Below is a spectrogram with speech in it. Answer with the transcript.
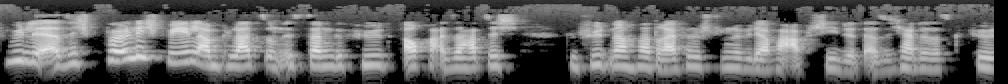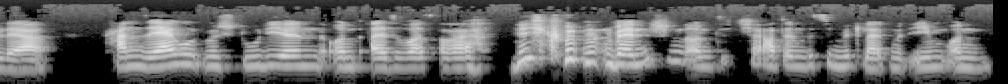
fühle er sich völlig fehl am Platz und ist dann gefühlt auch, also hat sich gefühlt nach einer Dreiviertelstunde wieder verabschiedet. Also ich hatte das Gefühl, der kann sehr gut mit Studien und also was, aber nicht gut mit Menschen und ich hatte ein bisschen Mitleid mit ihm und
